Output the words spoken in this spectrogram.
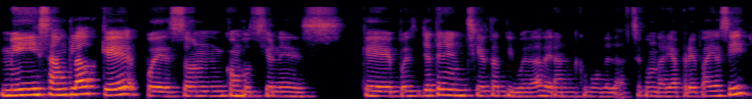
mi SoundCloud, que pues son composiciones que pues ya tienen cierta antigüedad, eran como de la secundaria prepa y así,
